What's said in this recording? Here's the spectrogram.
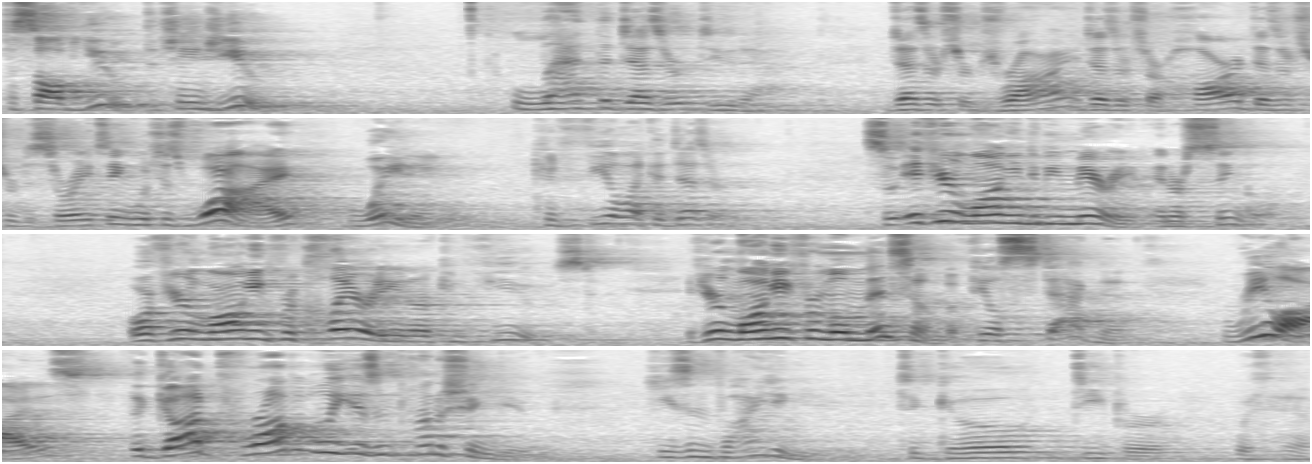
to solve you, to change you. Let the desert do that. Deserts are dry, deserts are hard, deserts are disorienting, which is why waiting can feel like a desert. So if you're longing to be married and are single, or if you're longing for clarity and are confused, if you're longing for momentum but feel stagnant, realize that God probably isn't punishing you. He's inviting you to go deeper with Him.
